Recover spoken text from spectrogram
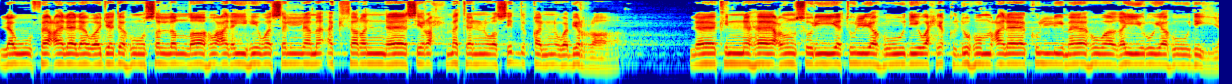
لو فعل لوجده صلى الله عليه وسلم أكثر الناس رحمة وصدقا وبرا. لكنها عنصرية اليهود وحقدهم على كل ما هو غير يهودي.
